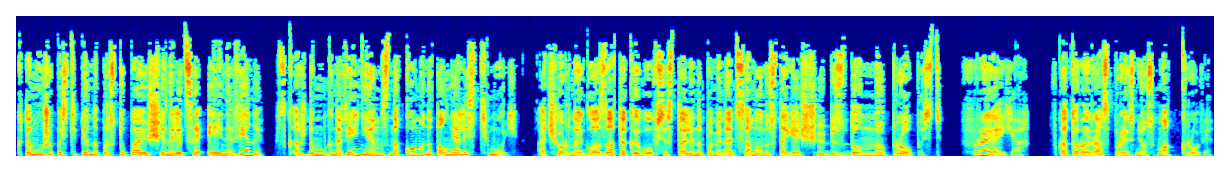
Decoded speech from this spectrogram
К тому же постепенно проступающие на лице Эйна вены с каждым мгновением знакомо наполнялись тьмой а черные глаза так и вовсе стали напоминать самую настоящую бездонную пропасть. «Фрея», — в который раз произнес маг крови.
